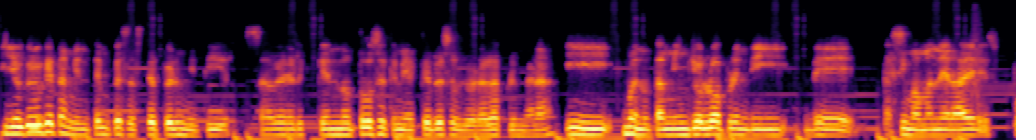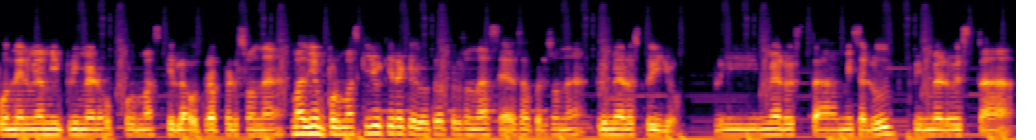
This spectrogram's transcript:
Yo creo que también te empezaste a permitir saber que no todo se tenía que resolver a la primera. Y bueno, también yo lo aprendí de pésima manera es ponerme a mí primero por más que la otra persona, más bien por más que yo quiera que la otra persona sea esa persona, primero estoy yo primero está mi salud, primero está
